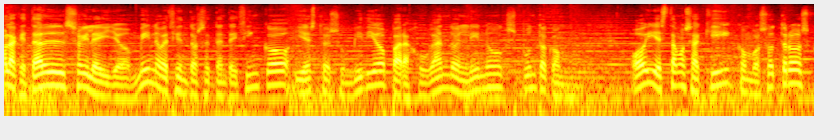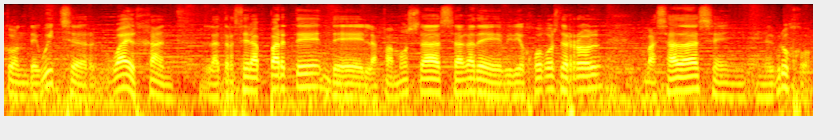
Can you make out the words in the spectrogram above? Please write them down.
Hola, ¿qué tal? Soy Leillo, 1975 y esto es un vídeo para jugandoenlinux.com. Hoy estamos aquí con vosotros con The Witcher Wild Hunt, la tercera parte de la famosa saga de videojuegos de rol basadas en, el brujo.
